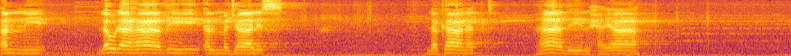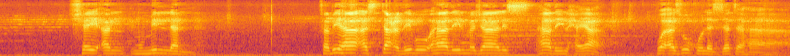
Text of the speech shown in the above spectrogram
أني لولا هذه المجالس لكانت هذه الحياة شيئا مملا. فبها أستعذب هذه المجالس هذه الحياة وأزوق لذتها.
